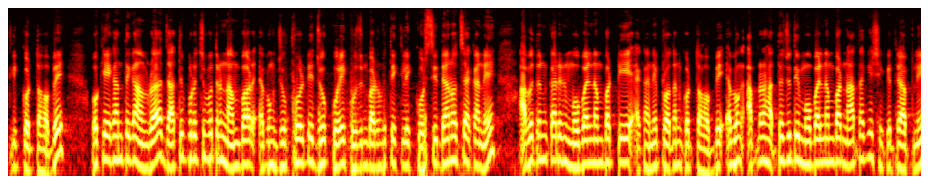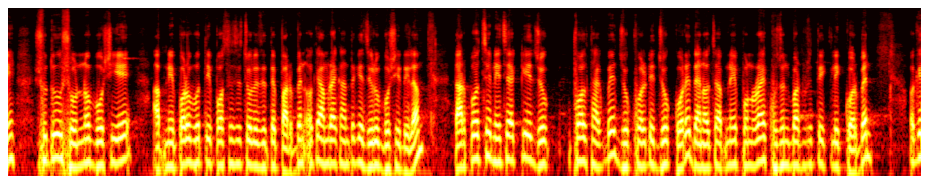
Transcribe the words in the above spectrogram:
ক্লিক করতে হবে। ওকে, এখান থেকে আমরা জাতীয় পরিচয়পত্রের নাম্বার এবং যোগফলটি যোগ করে খুঁজুন বাটনটিতে ক্লিক করছি। দেন হচ্ছে এখানে আবেদনকারীর মোবাইল নাম্বারটি এখানে প্রদান করতে হবে এবং আপনার হাতে যদি মোবাইল নাম্বার না থাকে, সেক্ষেত্রে আপনি শুধু শূন্য বসিয়ে আপনি পরবর্তী প্রসেসে চলে যেতে পারবেন। ওকে, আমরা এখান থেকে জিরো বসিয়ে দিলাম। তারপর হচ্ছে নিচে একটি যোগফল থাকবে, যোগফলটি যোগ করে দেন হচ্ছে আপনি পুনরায় খুঁজুন বাটনটিতে ক্লিক করবেন। ওকে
